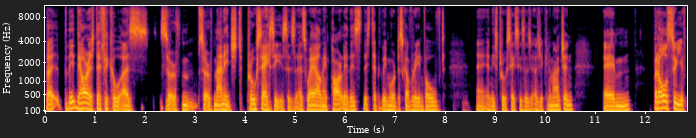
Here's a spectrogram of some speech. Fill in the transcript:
but they, they, are as difficult as sort of mm. sort of managed processes as, as well. I mean, partly there's there's typically more discovery involved uh, in these processes, as, as you can imagine. Um, but also you've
